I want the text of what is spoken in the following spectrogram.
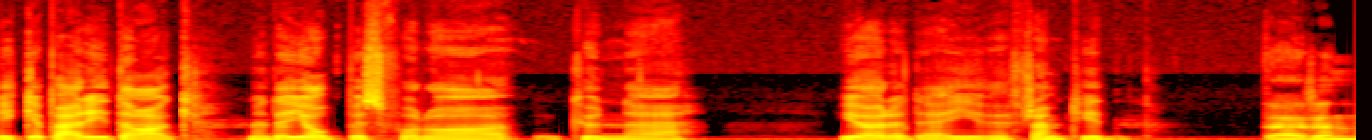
Ikke per i dag, men det jobbes for å kunne gjøre det i fremtiden. Det er en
